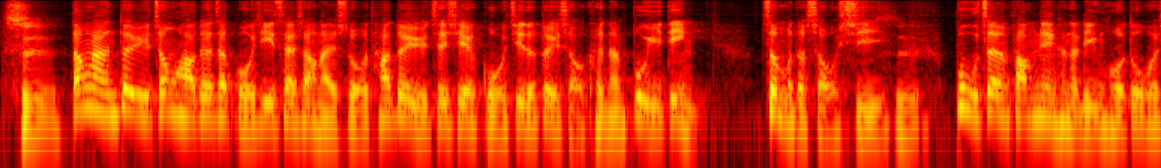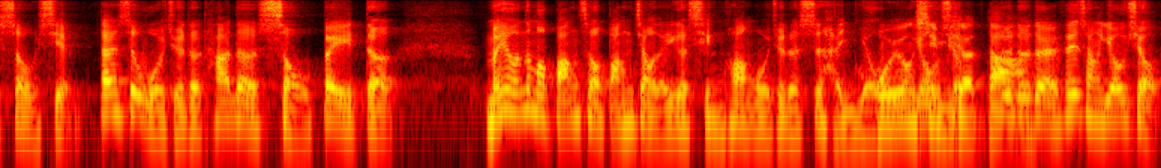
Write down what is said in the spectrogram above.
是，当然对于中华队在国际赛上来说，他对于这些国际的对手可能不一定这么的熟悉，是布阵方面可能灵活度会受限，但是我觉得他的守备的。没有那么绑手绑脚的一个情况，我觉得是很优，活用性比较大，对对对，非常优秀。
